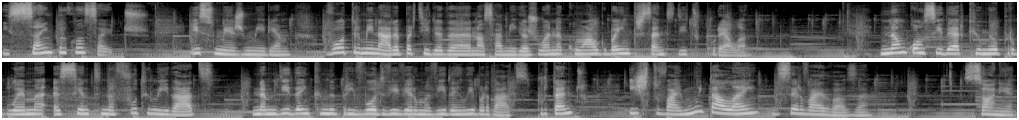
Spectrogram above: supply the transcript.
e sem preconceitos. Isso mesmo, Miriam. Vou terminar a partilha da nossa amiga Joana com algo bem interessante dito por ela. Não considero que o meu problema assente na futilidade, na medida em que me privou de viver uma vida em liberdade. Portanto, isto vai muito além de ser vaidosa. Sónia,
